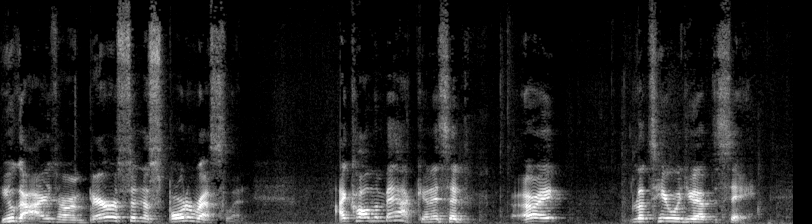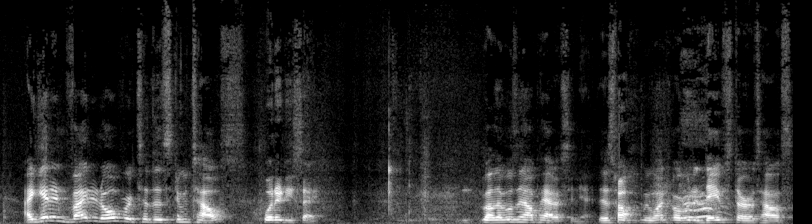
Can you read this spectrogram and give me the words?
You guys are embarrassing the sport of wrestling. I called him back and I said, All right, let's hear what you have to say. I get invited over to this dude's house. What did he say? Well, that wasn't Al Patterson yet. This was, we went over to Dave Starr's house,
